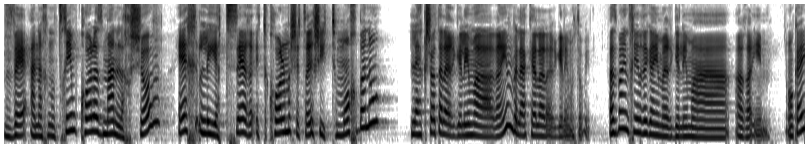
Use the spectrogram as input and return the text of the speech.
ואנחנו צריכים כל הזמן לחשוב איך לייצר את כל מה שצריך שיתמוך בנו, להקשות על ההרגלים הרעים ולהקל על ההרגלים הטובים. אז בואי נתחיל רגע עם ההרגלים הרעים, אוקיי?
